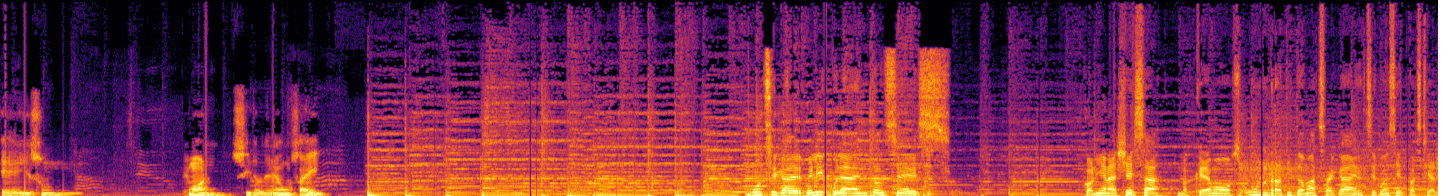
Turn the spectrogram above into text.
y es un Si lo tenemos ahí. Música de película, entonces. Con Iana Yesa nos quedamos un ratito más acá en secuencia espacial.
